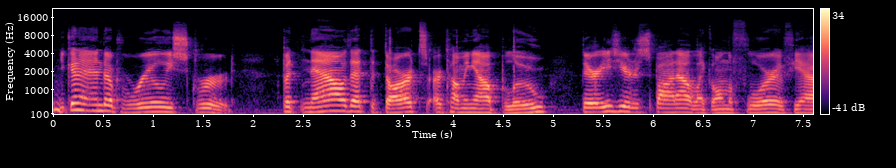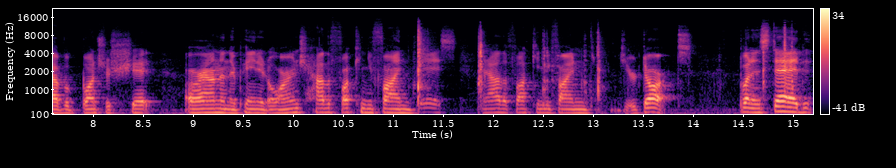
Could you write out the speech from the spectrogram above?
you're going to end up really screwed. But now that the darts are coming out blue, they're easier to spot out, like on the floor, if you have a bunch of shit around and they're painted orange. How the fuck can you find this? And how the fuck can you find your darts? But instead,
